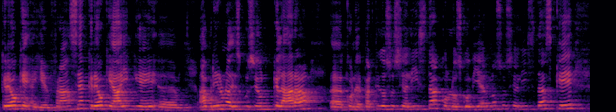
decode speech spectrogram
creo que, y en Francia, creo que hay que eh, abrir una discusión clara eh, con el Partido Socialista, con los gobiernos socialistas que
